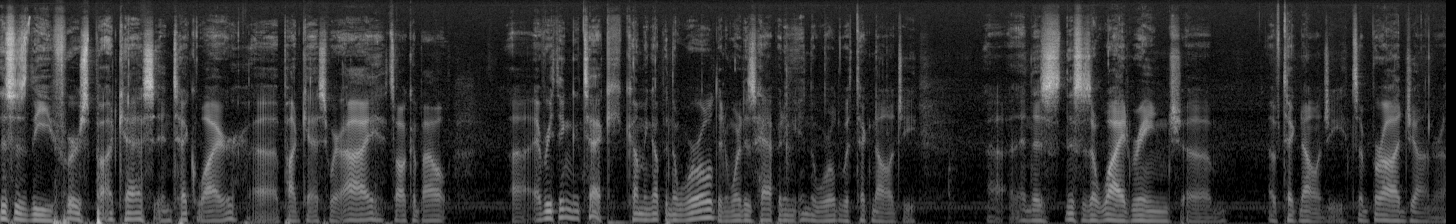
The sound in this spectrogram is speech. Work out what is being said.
This is the first podcast in TechWire, uh, podcast where I talk about uh, everything tech coming up in the world and what is happening in the world with technology. Uh, and this this is a wide range um, of technology. It's a broad genre.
